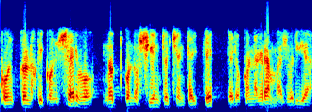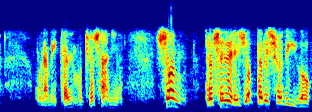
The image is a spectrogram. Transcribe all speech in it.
con, los que conservo, no con los 183, pero con la gran mayoría una amistad de muchos años. Son procederes, yo por eso digo,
